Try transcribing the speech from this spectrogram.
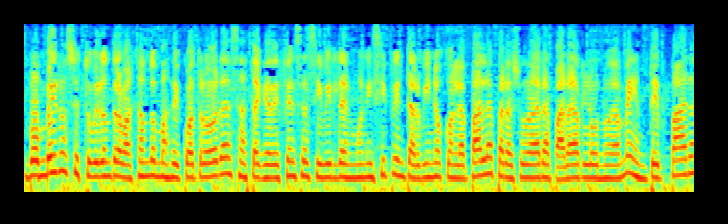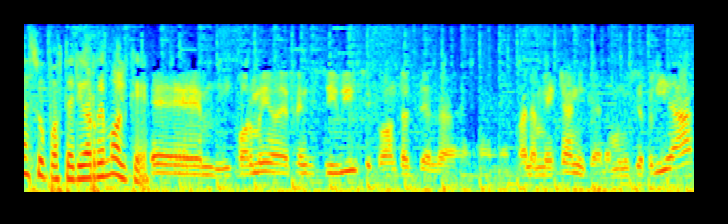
Bomberos estuvieron trabajando más de cuatro horas hasta que Defensa Civil del municipio intervino con la pala para ayudar a pararlo nuevamente para su posterior remolque. Eh, por medio de Defensa Civil se contacta la, la pala mecánica de la municipalidad,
